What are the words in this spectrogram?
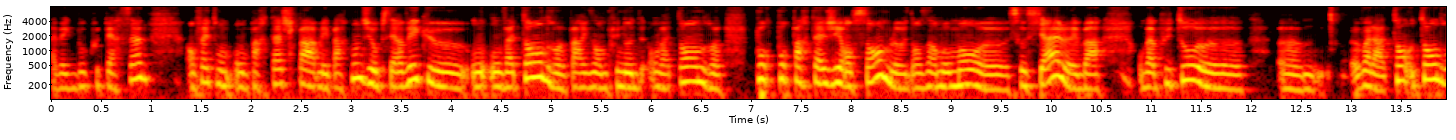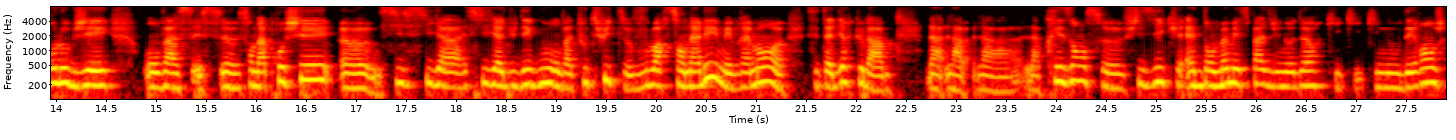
avec beaucoup de personnes. En fait, on, on partage pas. Mais par contre, j'ai observé que on, va tendre, par exemple, on va tendre pour, pour partager ensemble dans un moment euh, social. Et eh ben, on va plutôt euh, voilà, tendre l'objet, on va s'en approcher. Euh, S'il y, a, y a du dégoût, on va tout de suite vouloir s'en aller, mais vraiment, euh, c'est-à-dire que la, la, la, présence euh, physique, être dans le même espace d'une odeur qui, qui, nous dérange,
